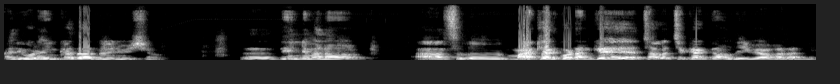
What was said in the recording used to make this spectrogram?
అది కూడా ఇంకా దారుణమైన విషయం. దీన్ని మనం అసలు మాట్లాడుకోవడానికే చాలా చికాకుగా ఉంది ఈ వ్యవహారాన్ని.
